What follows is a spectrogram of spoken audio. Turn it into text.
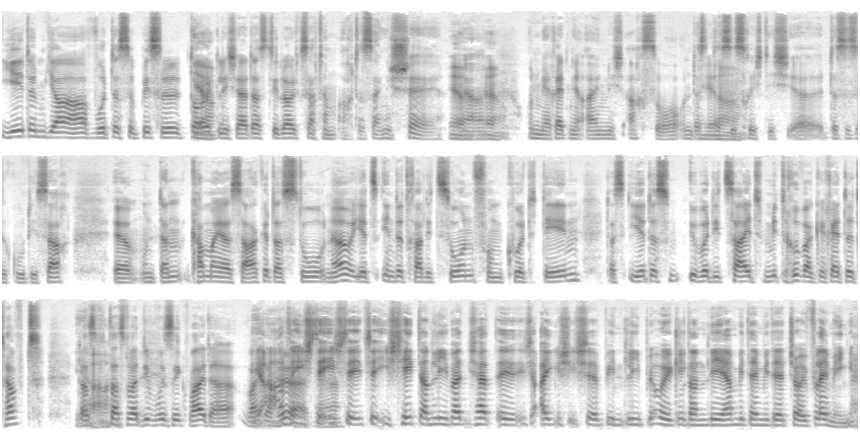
jedem Jahr wurde es ein bisschen deutlicher, dass die Leute gesagt haben, ach, das ist eigentlich schön. Ja, ja. Und wir retten ja eigentlich, ach so, und das, das Ja. ist richtig, äh, das ist eine gute Sache. Äh, und dann kann man ja sagen, dass du ne, jetzt in der Tradition vom Kurt Dehn, dass ihr das über die Zeit mit rüber gerettet habt, dass, Ja. dass man die Musik weiter, weiter ja, also hört. ich, ja. ich, ich, ich, ich hätte dann lieber, ich, hatte, ich, eigentlich, ich äh, bin liebäugel dann leer mit der, mit der Joy Fleming.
